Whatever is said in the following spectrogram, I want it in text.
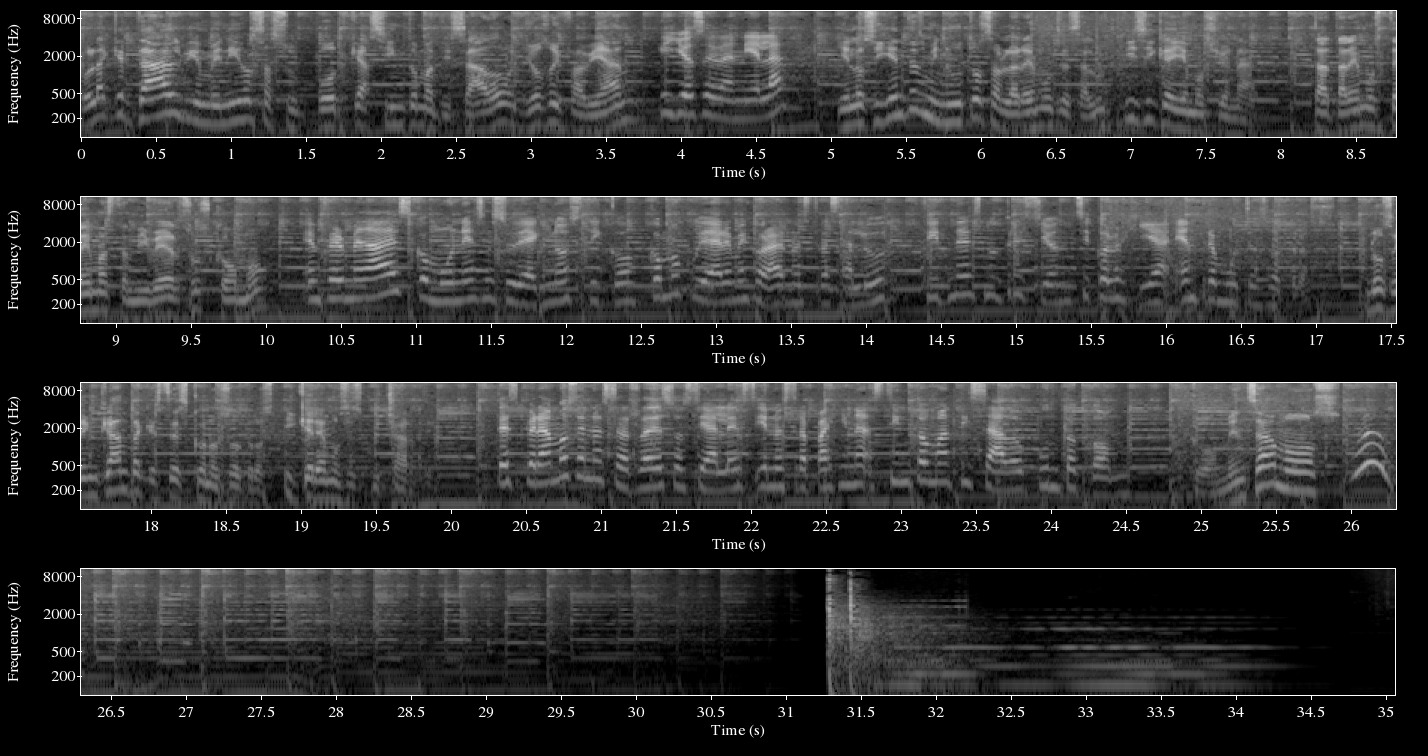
Hola, ¿qué tal? Bienvenidos a su podcast Sintomatizado. Yo soy Fabián. Y yo soy Daniela. Y en los siguientes minutos hablaremos de salud física y emocional. Trataremos temas tan diversos como enfermedades comunes y su diagnóstico, cómo cuidar y mejorar nuestra salud, fitness, nutrición, psicología, entre muchos otros. Nos encanta que estés con nosotros y queremos escucharte. Te esperamos en nuestras redes sociales y en nuestra página sintomatizado.com. ¡Comenzamos!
